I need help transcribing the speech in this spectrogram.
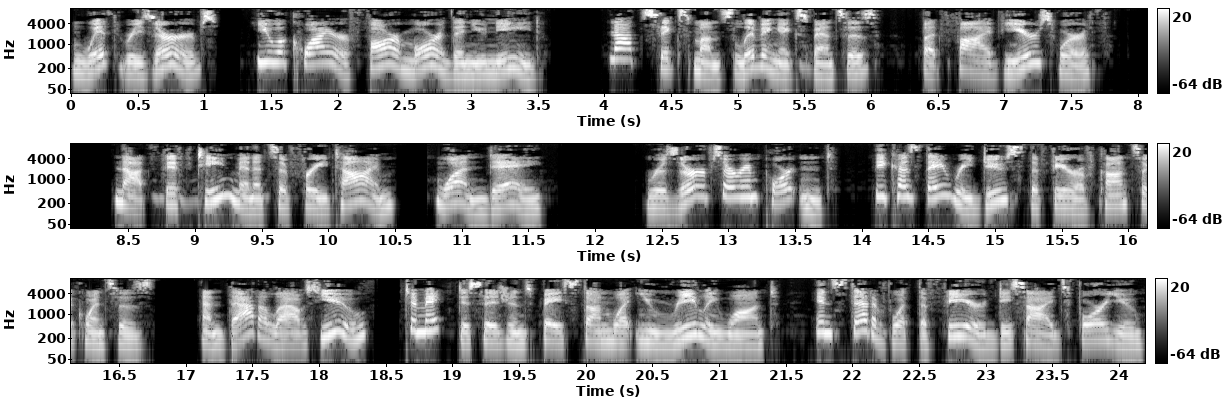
With reserves, you acquire far more than you need. Not six months living expenses, but five years worth. Not 15 minutes of free time, one day. Reserves are important because they reduce the fear of consequences, and that allows you to make decisions based on what you really want instead of what the fear decides for you.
